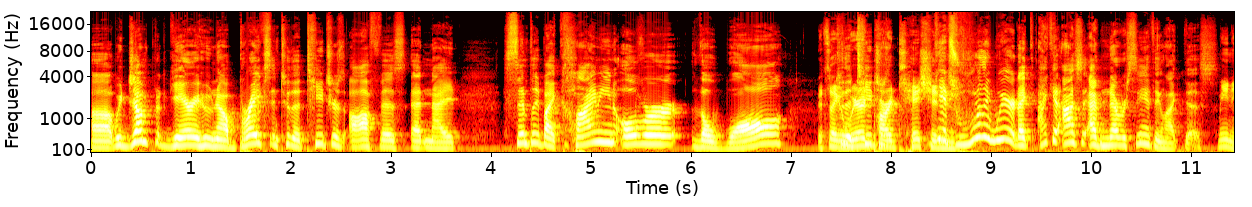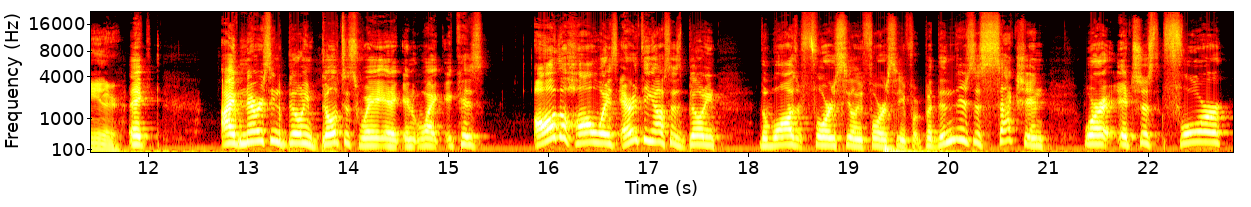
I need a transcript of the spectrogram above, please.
Uh, we jump at Gary, who now breaks into the teacher's office at night simply by climbing over the wall. It's like a weird teacher's- partition. Yeah, it's really weird. Like I can honestly, I've never seen anything like this Me neither. like I've never seen a building built this way like, and like because all the hallways, everything else in this building, the walls are floor to ceiling, floor to ceiling, floor. but then there's this section where it's just floor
